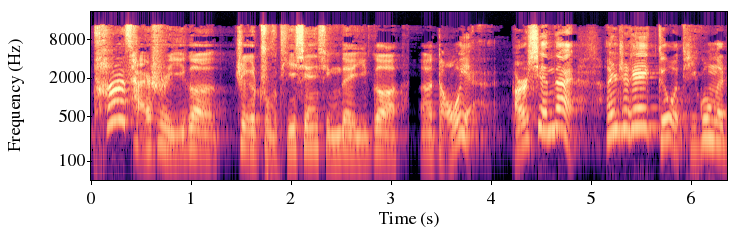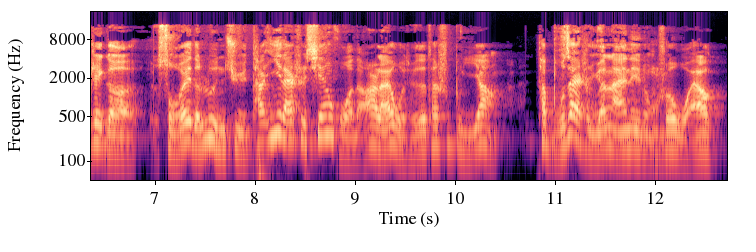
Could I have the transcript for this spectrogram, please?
他才是一个这个主题先行的一个呃导演。而现在 NHK 给我提供的这个所谓的论据，它一来是鲜活的，二来我觉得它是不一样的，它不再是原来那种说我要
